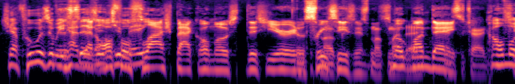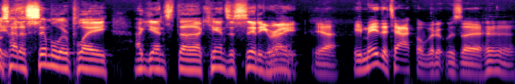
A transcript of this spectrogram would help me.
Jeff, who was it? We had that awful flashback almost this year in was Smoke- preseason. Smoke Monday. Monday against the Almost had a similar play against uh, Kansas City, right? Yeah, he made the tackle, but it was a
